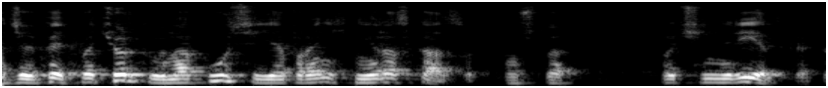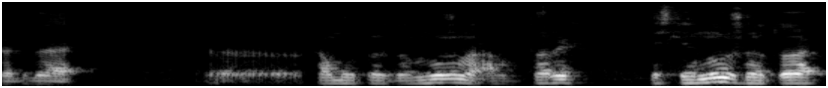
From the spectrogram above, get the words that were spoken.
Значит, опять подчеркиваю, на курсе я про них не рассказываю, потому что очень редко, когда э, кому-то это нужно, а во-вторых, если нужно, то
